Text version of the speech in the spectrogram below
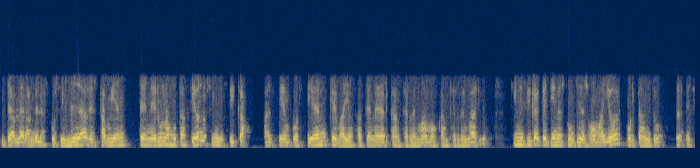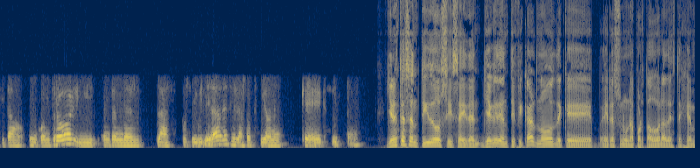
y te hablarán de las posibilidades. También tener una mutación no significa al 100% que vayas a tener cáncer de mama o cáncer de ovario significa que tienes un riesgo mayor, por tanto, necesita un control y entender las posibilidades y las opciones que existen. Y en este sentido, si se llega a identificar, ¿no? De que eres una portadora de este gen,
